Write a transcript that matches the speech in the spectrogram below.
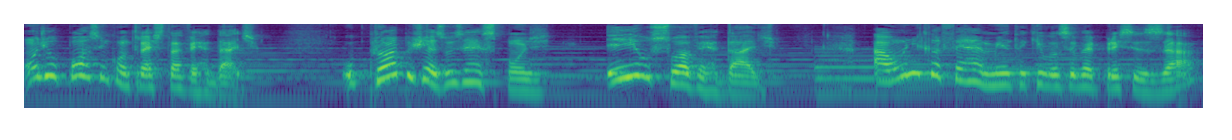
onde eu posso encontrar esta verdade? O próprio Jesus responde: Eu sou a verdade. A única ferramenta que você vai precisar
